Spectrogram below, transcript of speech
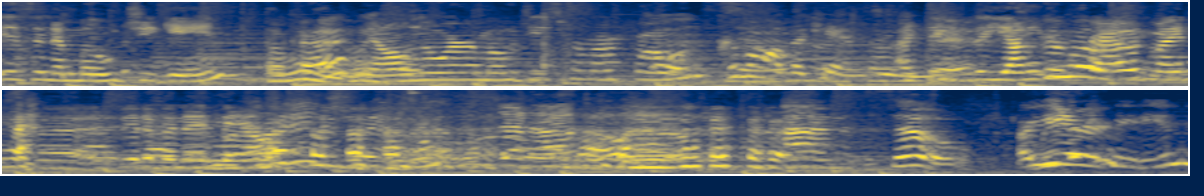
is an emoji game. Okay. We all know our emojis from our phones. Come on, the Mackenzie. I think the younger crowd might have a, bit of an advantage. um, so, are you a comedian?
